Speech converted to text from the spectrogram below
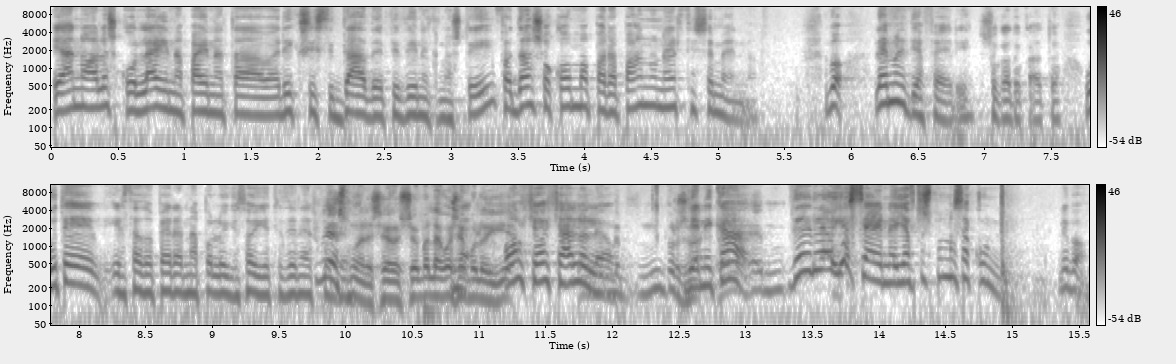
εάν ο άλλος κολλάει να πάει να τα ρίξει στην τάδε επειδή είναι γνωστή, φαντάσου ακόμα παραπάνω να έρθει σε μένα. Λοιπόν, δεν με ενδιαφέρει στο κάτω-κάτω. Ούτε ήρθα εδώ πέρα να απολογηθώ γιατί δεν έρχονται. Λες μωρέ, σε σε έβαλα εγώ σε Ναι. απολογία. Όχι, όχι, άλλο λέω. Ε, μην προσβα- Γενικά. ε, ε, δεν λέω για σένα, για αυτούς που μας ακούνε. Λοιπόν.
